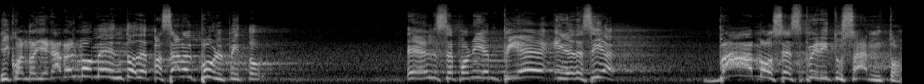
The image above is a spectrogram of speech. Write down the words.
y cuando llegaba el momento de pasar al púlpito, él se ponía en pie y le decía, vamos Espíritu Santo.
